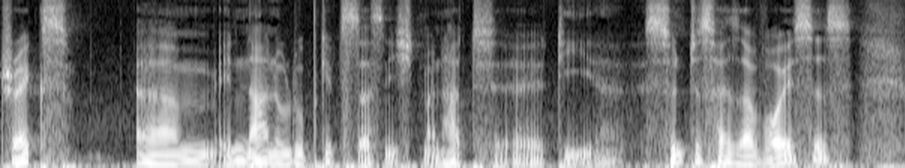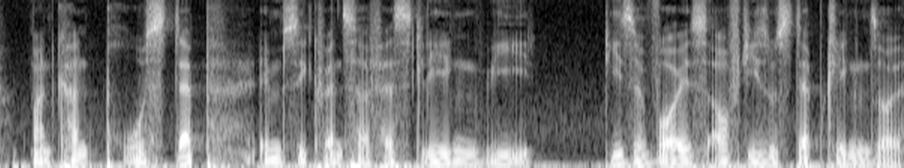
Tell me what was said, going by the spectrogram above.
Tracks. Ähm, in Nanoloop gibt es das nicht. Man hat äh, die Synthesizer Voices. Man kann pro Step im Sequencer festlegen, wie diese Voice auf diesem Step klingen soll.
